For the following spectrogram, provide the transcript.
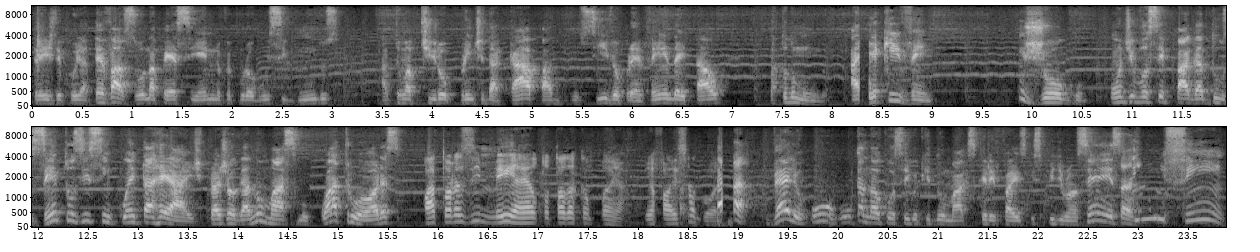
3, depois até vazou na PSN, não foi por alguns segundos. A turma tirou print da capa, possível pré-venda e tal, pra todo mundo. Aí é que vem um jogo onde você paga 250 reais pra jogar no máximo 4 horas. 4 horas e meia é o total da campanha. Eu ia falar isso agora. Ah, velho, o, o canal que eu sigo aqui do Max, que ele faz speedrun sem essa Sim, sim.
